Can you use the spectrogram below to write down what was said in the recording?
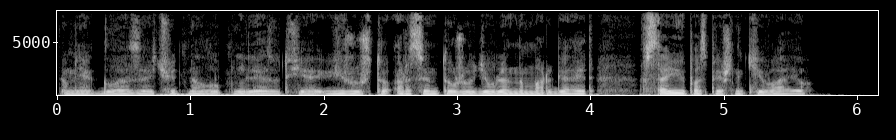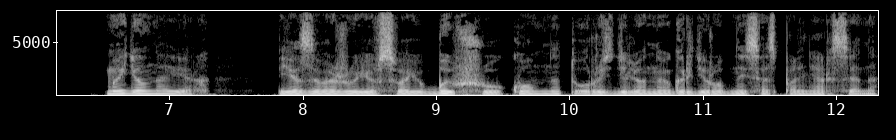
У меня глаза чуть на лоб не лезут. Я вижу, что Арсен тоже удивленно моргает. Встаю и поспешно киваю. Мы идем наверх. Я завожу ее в свою бывшую комнату, разделенную гардеробной со спальней Арсена,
